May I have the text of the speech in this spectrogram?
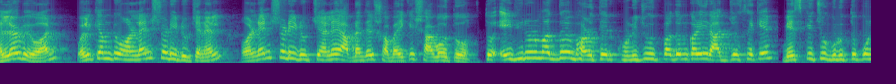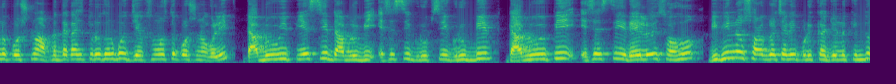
হ্যালো এভরিওয়ান welcome to online study YouTube channel online study YouTube চ্যানেলে আপনাদের সবাইকে স্বাগত তো এই ভিডিওর মাধ্যমে ভারতের খনিজ উৎপাদনকারী রাজ্য থেকে বেশ কিছু গুরুত্বপূর্ণ প্রশ্ন আপনাদের কাছে তুলে ধরবো। যে সমস্ত প্রশ্নগুলি WB PSC WB SSC group C group D WP SSC railway সহ বিভিন্ন সরকারি পরীক্ষার জন্য কিন্তু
